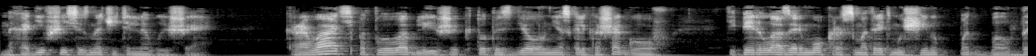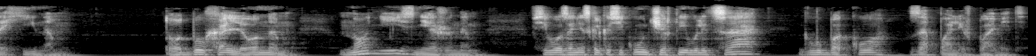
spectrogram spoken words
находившейся значительно выше. Кровать подплыла ближе, кто-то сделал несколько шагов. Теперь Лазарь мог рассмотреть мужчину под балдахином. Тот был холеным, но не изнеженным. Всего за несколько секунд черты его лица глубоко запали в память.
